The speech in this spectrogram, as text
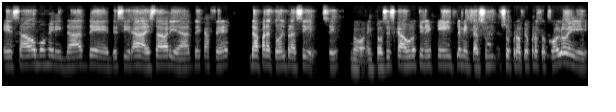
esa homogeneidad de decir, ah, esta variedad de café da para todo el Brasil, ¿sí? No, entonces cada uno tiene que implementar su, su propio protocolo y,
